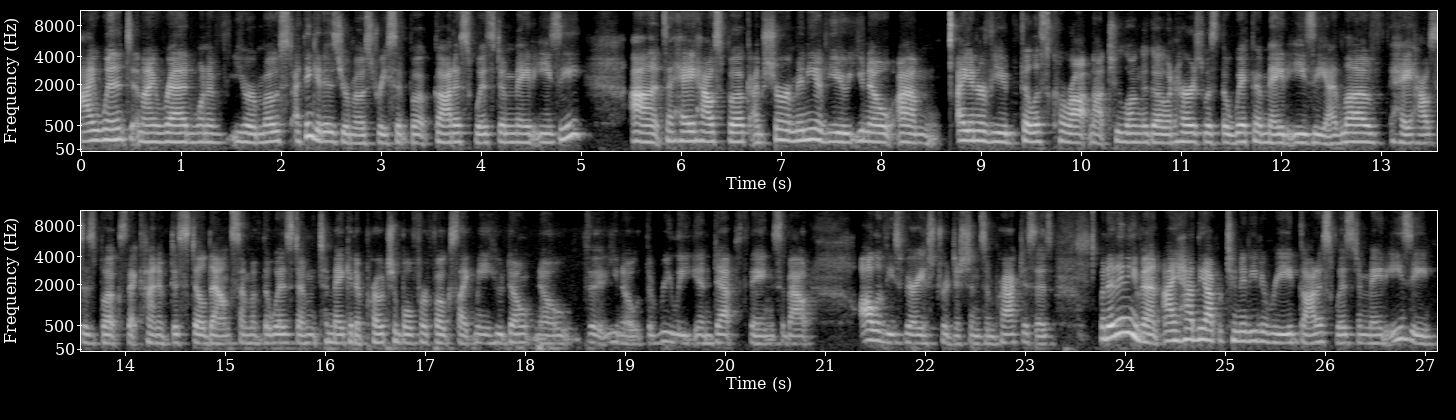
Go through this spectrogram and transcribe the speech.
I went and I read one of your most, I think it is your most recent book, Goddess Wisdom Made Easy. Uh, it's a Hay House book. I'm sure many of you, you know, um, I interviewed Phyllis Curott not too long ago, and hers was The Wicca Made Easy. I love Hay House's books that kind of distill down some of the wisdom to make it approachable for folks like me who don't know the, you know, the really in-depth things about all of these various traditions and practices. But in any event, I had the opportunity to read Goddess Wisdom Made Easy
